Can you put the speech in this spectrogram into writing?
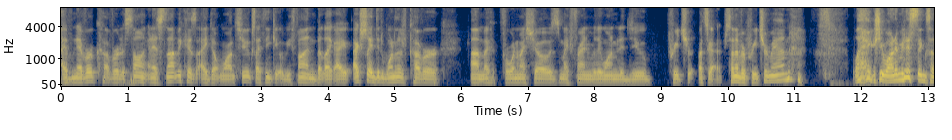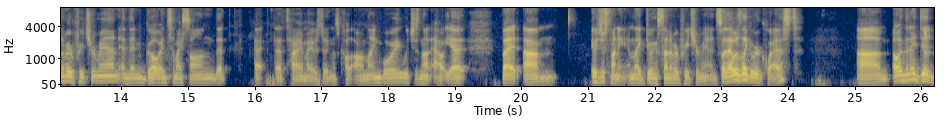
I've never covered a song, and it's not because I don't want to, because I think it would be fun. But like I actually I did one of other cover, um, I- for one of my shows. My friend really wanted me to do preacher. What's that? Son of a preacher man. like she wanted me to sing "Son of a Preacher Man" and then go into my song that at that time I was doing was called "Online Boy," which is not out yet, but um, it was just funny. I'm like doing "Son of a Preacher Man," so that was like a request. Um. Oh, and then I did.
